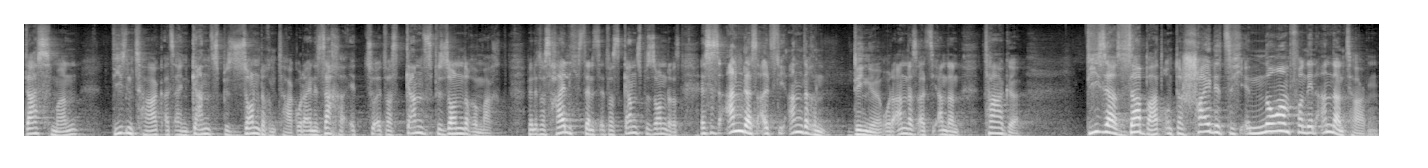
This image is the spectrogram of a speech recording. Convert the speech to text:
dass man diesen Tag als einen ganz besonderen Tag oder eine Sache zu etwas ganz Besonderem macht. Wenn etwas heilig ist, dann ist etwas ganz Besonderes. Es ist anders als die anderen Dinge oder anders als die anderen Tage. Dieser Sabbat unterscheidet sich enorm von den anderen Tagen.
